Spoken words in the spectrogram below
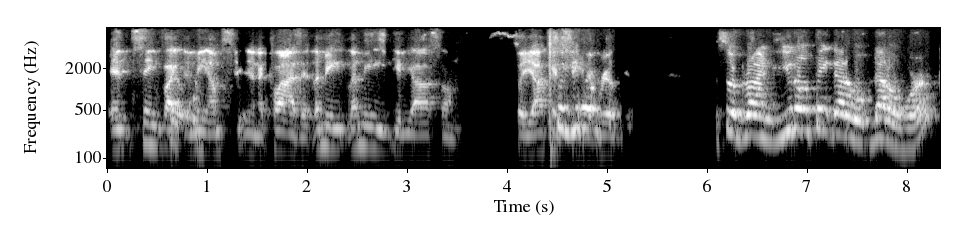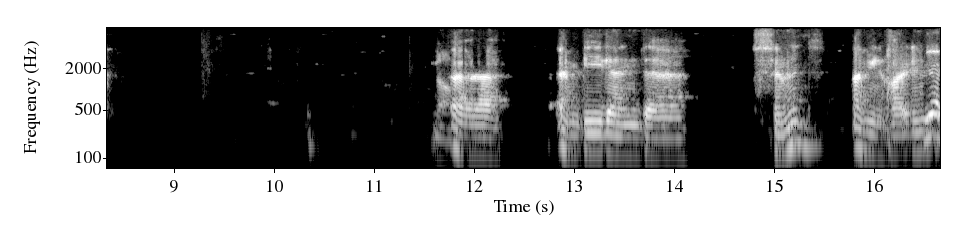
it seems like to me I'm sitting in a closet. Let me let me give y'all some so y'all can so see the real. So Brian, you don't think that'll that'll work? No. Uh, Embiid and uh, Simmons. I mean Harden. Yeah.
